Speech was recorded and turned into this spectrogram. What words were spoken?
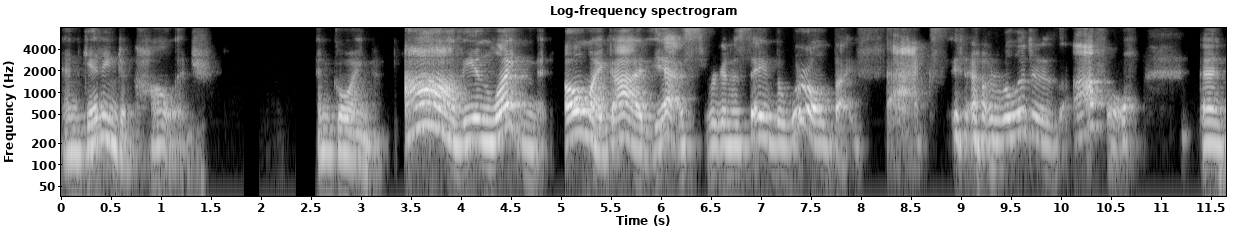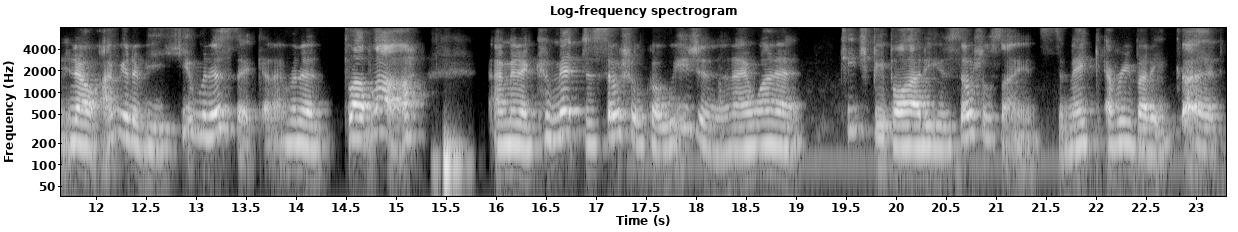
and getting to college and going, ah, the Enlightenment. Oh my God, yes, we're going to save the world by facts. You know, and religion is awful. And, you know, I'm going to be humanistic and I'm going to blah, blah. I'm going to commit to social cohesion and I want to teach people how to use social science to make everybody good.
